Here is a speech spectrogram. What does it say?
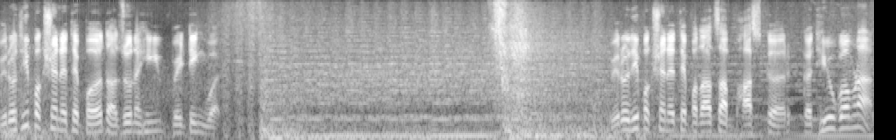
विरोधी पक्षनेतेपद अजूनही वेटिंगवर विरोधी पक्षनेते पदाचा भास्कर कधी उगवणार?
